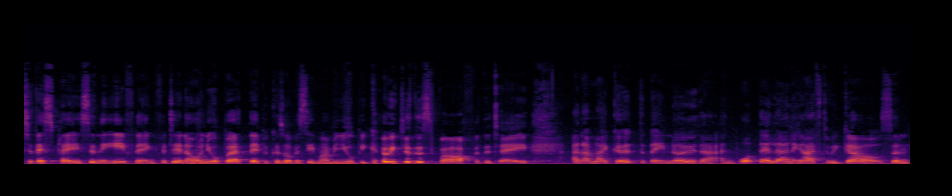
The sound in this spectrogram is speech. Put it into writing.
to this place in the evening for dinner on your birthday? Because obviously, mummy, you'll be going to the spa for the day. And I'm like, good that they know that, and what they're learning. I have three girls, and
